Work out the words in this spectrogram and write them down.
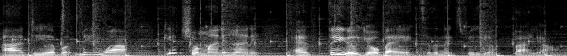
idea. But meanwhile, get your money, honey, and fill your bag to the next video. Bye, y'all.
